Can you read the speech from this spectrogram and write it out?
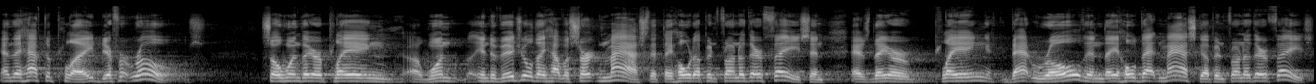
and they have to play different roles. So when they are playing uh, one individual, they have a certain mask that they hold up in front of their face. And as they are playing that role, then they hold that mask up in front of their face.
